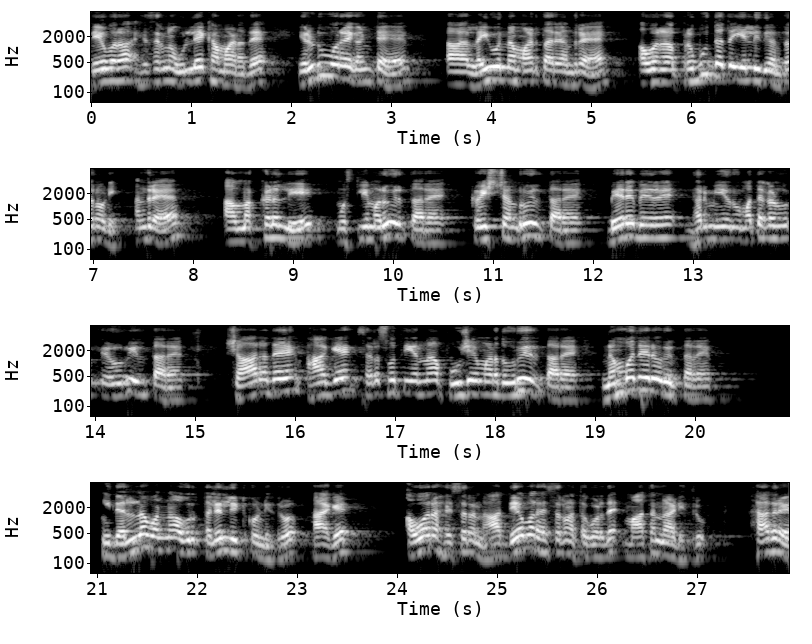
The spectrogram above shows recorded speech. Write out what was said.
ದೇವರ ಹೆಸರನ್ನ ಉಲ್ಲೇಖ ಮಾಡದೆ ಎರಡೂವರೆ ಗಂಟೆ, ಆ ಲೈವ್ ಅನ್ನ ಮಾಡ್ತಾರೆ ಅಂದ್ರೆ ಅವರ ಪ್ರಬುದ್ಧತೆ ಎಲ್ಲಿದೆ ಅಂತ ನೋಡಿ. ಅಂದ್ರೆ ಆ ಮಕ್ಕಳಲ್ಲಿ ಮುಸ್ಲಿಮರು ಇರ್ತಾರೆ, ಕ್ರಿಶ್ಚಿಯನ್ರು ಇರ್ತಾರೆ, ಬೇರೆ ಬೇರೆ ಧರ್ಮೀಯರು, ಮತಗಳು ಇರೋರು ಇರ್ತಾರೆ. ಶಾರದೆ ಹಾಗೆ ಸರಸ್ವತಿಯನ್ನ ಪೂಜೆ ಮಾಡದವರು ಇರ್ತಾರೆ, ನಂಬದೇ ಇರೋರು ಇರ್ತಾರೆ. ಇದೆಲ್ಲವನ್ನ ಅವರು ತಲೆಯಲ್ಲಿ ಇಟ್ಕೊಂಡಿದ್ರು. ಹಾಗೆ ಅವರ ಹೆಸರನ್ನ, ಆ ದೇವರ ಹೆಸರನ್ನ ತಗೊಳ್ಳದೆ ಮಾತನಾಡಿದ್ರು ಆದ್ರೆ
